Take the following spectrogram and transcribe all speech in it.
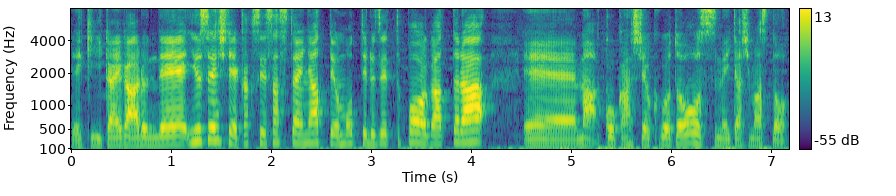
え切り替えがあるんで、優先して覚醒させたいなって思ってる Z パワーがあったら、えー、まあ、交換しておくことをお勧めいたしますと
